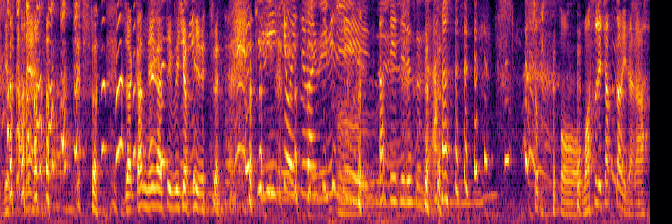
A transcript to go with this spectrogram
じですかね。若干ネガティブ表現です。今日一番厳しい立ち位置ですね。ちょっと忘れちゃったみたいな。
